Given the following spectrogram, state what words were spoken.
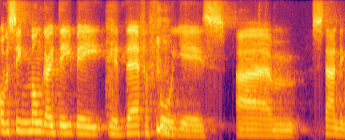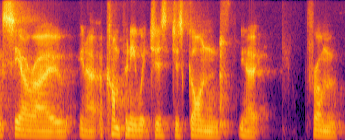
obviously MongoDB, you're there for four years, um, standing CRO, you know, a company which has just gone, you know, from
